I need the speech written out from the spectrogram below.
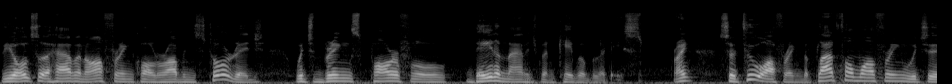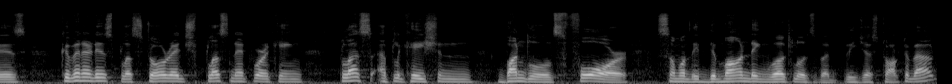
we also have an offering called Robin Storage, which brings powerful data management capabilities right? So two offering, the platform offering, which is Kubernetes plus storage plus networking plus application bundles for some of the demanding workloads that we just talked about.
